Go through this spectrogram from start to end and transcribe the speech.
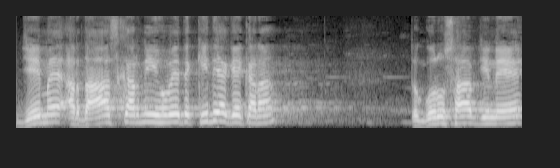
ਜੇ ਮੈਂ ਅਰਦਾਸ ਕਰਨੀ ਹੋਵੇ ਤੇ ਕਿਹਦੇ ਅੱਗੇ ਕਰਾਂ? ਤਾਂ ਗੁਰੂ ਸਾਹਿਬ ਜੀ ਨੇ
